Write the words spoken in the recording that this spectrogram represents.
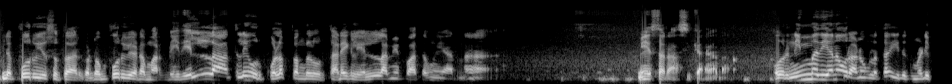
இல்ல பூர்வீக சொத்தா இருக்கட்டும் பூர்வீக இடமா இருக்கட்டும் இது எல்லாத்துலயும் ஒரு குழப்பங்கள் ஒரு தடைகள் எல்லாமே பார்த்தவங்க யாருன்னா மேசராசிக்காரங்க தான். ஒரு நிம்மதியான ஒரு அனுகூலத்தை இதுக்கு முன்னாடி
